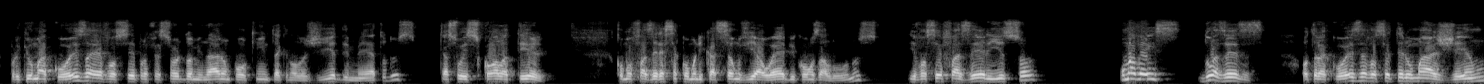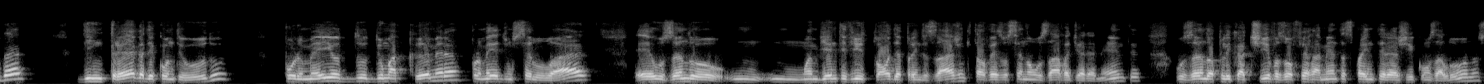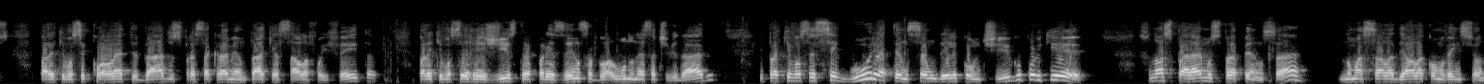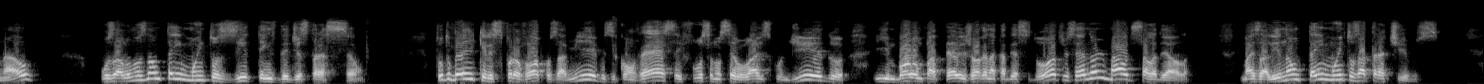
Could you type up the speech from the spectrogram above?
Porque uma coisa é você, professor, dominar um pouquinho de tecnologia, de métodos, a sua escola ter como fazer essa comunicação via web com os alunos, e você fazer isso uma vez, duas vezes. Outra coisa é você ter uma agenda de entrega de conteúdo por meio do, de uma câmera, por meio de um celular, é, usando um, um, ambiente virtual de aprendizagem, que talvez você não usava diariamente, usando aplicativos ou ferramentas para interagir com os alunos, para que você colete dados para sacramentar que essa aula foi feita, para que você registre a presença do aluno nessa atividade e para que você segure a atenção dele contigo, porque se nós pararmos para pensar, numa sala de aula convencional, os alunos não têm muitos itens de distração. Tudo bem que eles provocam os amigos e conversam e fuçam no celular escondido e embolam um papel e joga na cabeça do outro, isso é normal de sala de aula. Mas ali não tem muitos atrativos.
